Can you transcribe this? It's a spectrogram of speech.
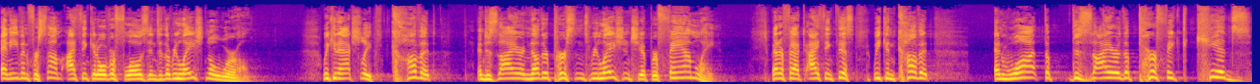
And even for some, I think it overflows into the relational world. We can actually covet and desire another person's relationship or family. Matter of fact, I think this we can covet and want the desire the perfect kids.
